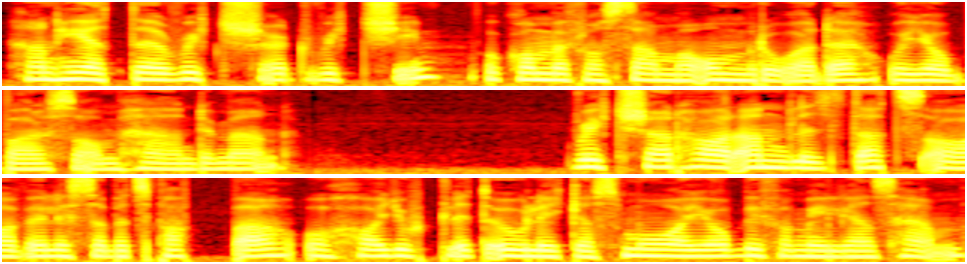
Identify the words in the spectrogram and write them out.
Han heter Richard Ritchie och kommer från samma område och jobbar som handyman. Richard har anlitats av Elisabeths pappa och har gjort lite olika småjobb i familjens hem.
